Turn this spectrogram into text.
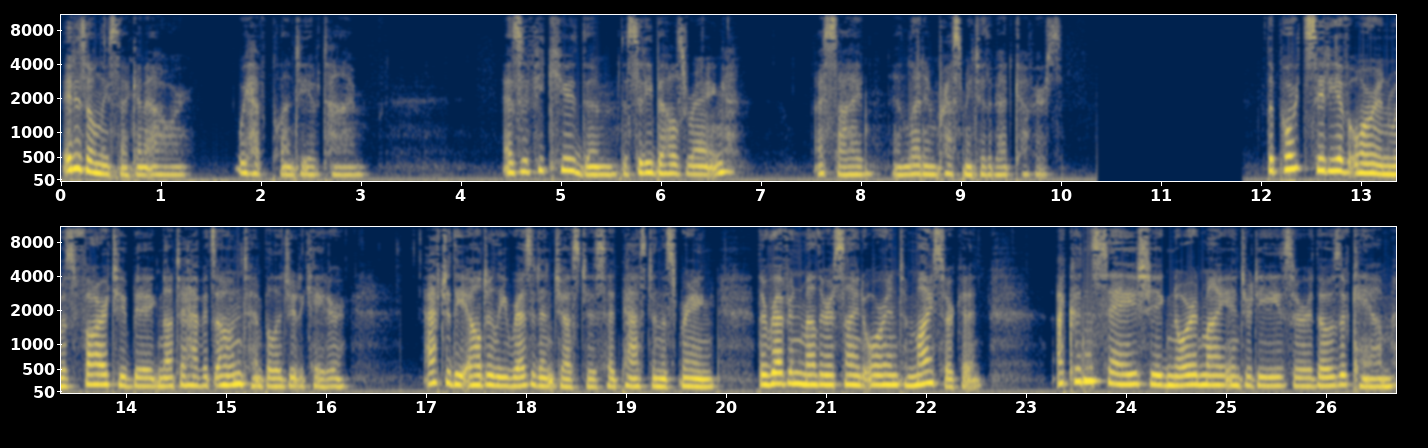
It is only second hour. We have plenty of time. As if he cued them, the city bells rang. I sighed and let him press me to the bed covers. The port city of Oren was far too big not to have its own temple adjudicator. After the elderly resident justice had passed in the spring, the Reverend Mother assigned Oren to my circuit. I couldn't say she ignored my entities or those of Cam,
